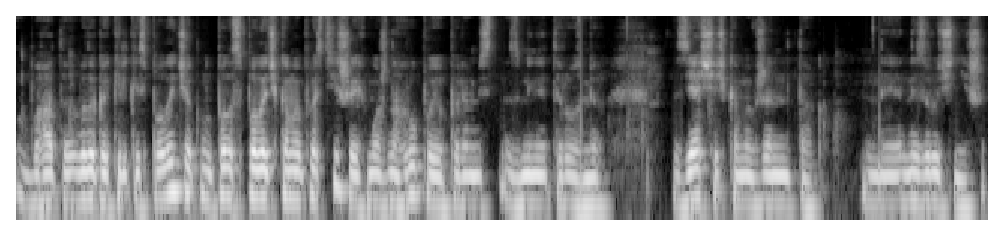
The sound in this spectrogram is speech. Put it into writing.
багато, велика кількість поличок. Ну, з поличками простіше, їх можна групою переміс- змінити розмір. З ящичками вже не так, не, незручніше.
